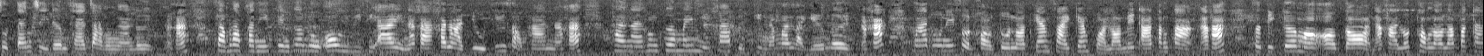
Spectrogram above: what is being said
จุดแต้มสีเดิมแท้จากโรงงานเลยนะคะสำหรับคันนี้เป็นเครื่องดูโอ VVTi นะคะ ขนาดอยู่ที่ 2,000 นะคะภายในห้องเครื่องไม่มีคราบหรือกลิ่นน้ำมันไหลเยิ้มเลยนะคะ มาดูในส่วนของตัวน็อตแก้มซ้ายแก้มขวาล้อเม็ดอาร์ตต่างๆนะคะ สติกเกอร์มออกนะคะรถของเรารับประกัน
